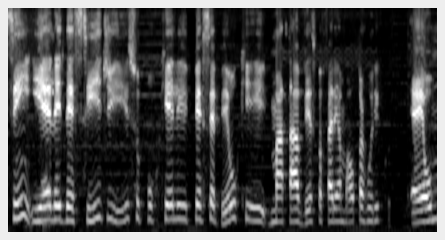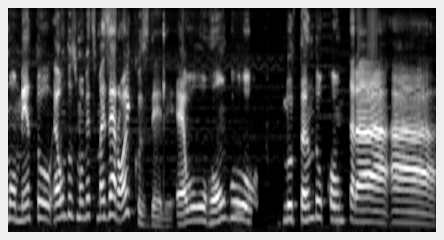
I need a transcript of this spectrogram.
Sim, e ele decide isso porque ele percebeu que matar a Vespa faria mal pra Ruriko. É o momento, é um dos momentos mais heróicos dele. É o Rongo lutando contra a,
